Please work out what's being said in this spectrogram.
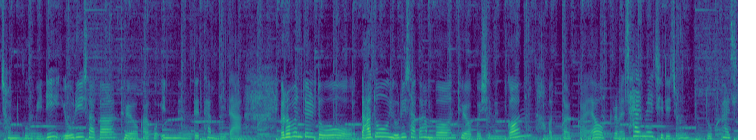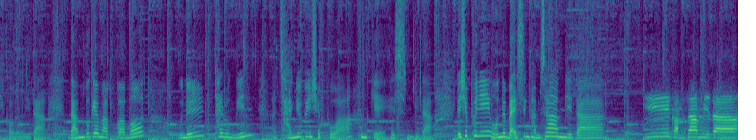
전 국민이 요리사가 되어가고 있는 듯 합니다. 여러분들도 나도 요리사가 한번 되어보시는 건 어떨까요? 그러면 삶의 질이 좀 높아질 겁니다. 남북의 맛과 멋, 오늘 탈북민 장유빈 셰프와 함께 했습니다. 네, 셰프님 오늘 말씀 감사합니다. 예, 감사합니다.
